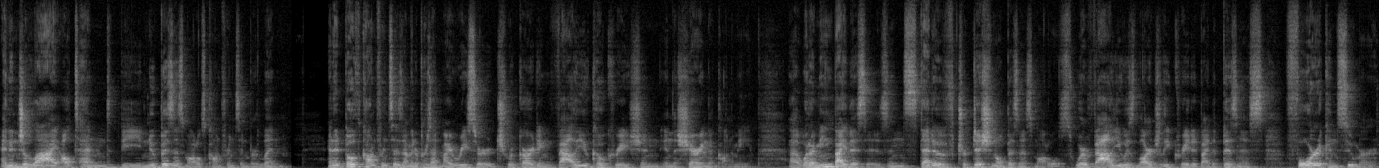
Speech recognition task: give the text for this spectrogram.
And in July, I'll attend the New Business Models Conference in Berlin. And at both conferences, I'm going to present my research regarding value co creation in the sharing economy. Uh, what I mean by this is instead of traditional business models, where value is largely created by the business for a consumer,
